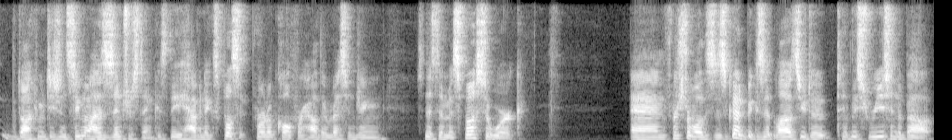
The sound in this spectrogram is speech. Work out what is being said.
the documentation Signal has is interesting because they have an explicit protocol for how their messaging system is supposed to work. And first of all, this is good because it allows you to, to at least reason about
